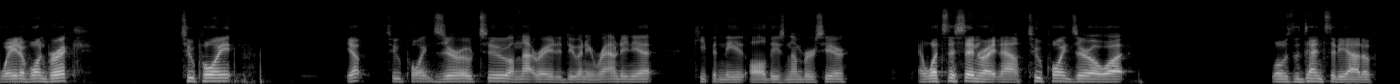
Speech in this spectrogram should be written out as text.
Weight of one brick, two point, yep, 2.02. I'm not ready to do any rounding yet, keeping the, all these numbers here. And what's this in right now? 2.0 what? What was the density out of?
